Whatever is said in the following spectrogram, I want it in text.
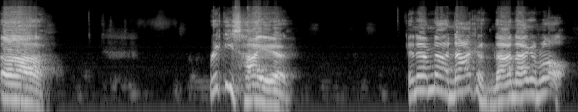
uh, Ricky's high end, and I'm not knocking him, not knocking him at all.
